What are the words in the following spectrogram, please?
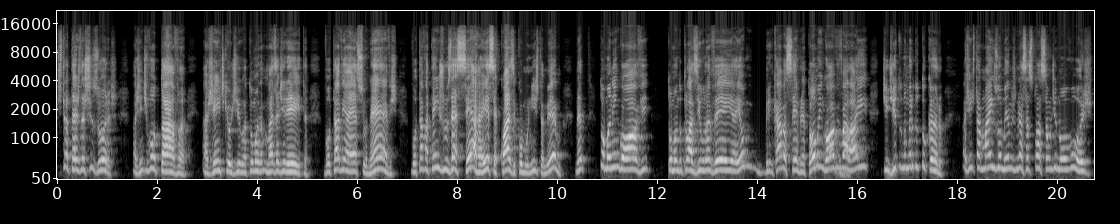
estratégia das tesouras. A gente votava, a gente que eu digo, a turma mais à direita, votava em Aécio Neves votava até em José Serra, esse é quase comunista mesmo, né? Tomando engove, tomando plazil na veia. Eu brincava sempre, né? Toma engove, vai lá e digita o número do tucano. A gente está mais ou menos nessa situação de novo hoje.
